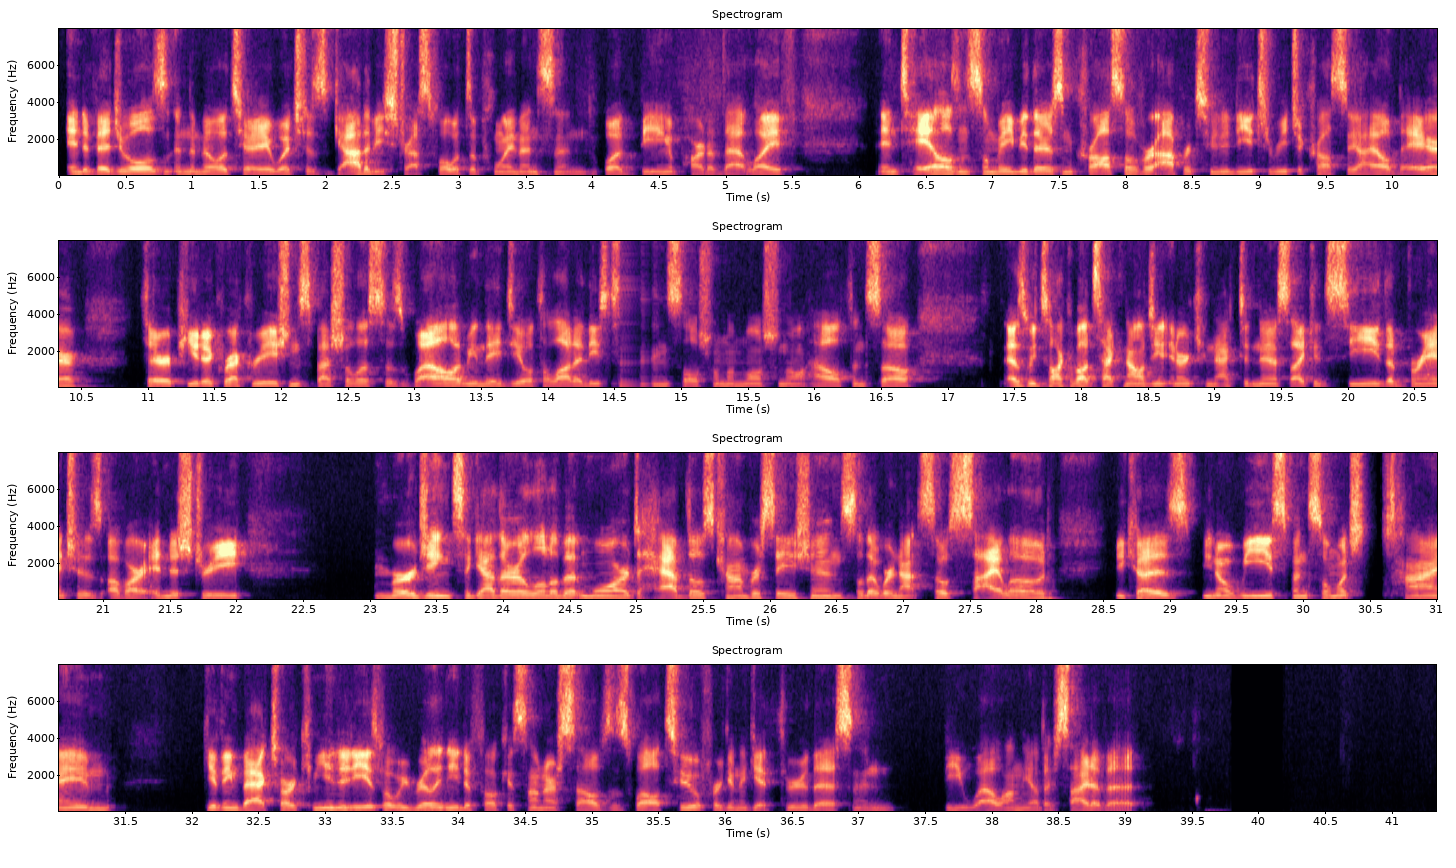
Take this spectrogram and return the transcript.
individuals in the military, which has got to be stressful with deployments and what being a part of that life entails. And so maybe there's some crossover opportunity to reach across the aisle there. Therapeutic recreation specialists as well. I mean, they deal with a lot of these things, social and emotional health. And so as we talk about technology and interconnectedness, I could see the branches of our industry merging together a little bit more to have those conversations so that we're not so siloed because you know we spend so much time giving back to our communities but we really need to focus on ourselves as well too if we're going to get through this and be well on the other side of it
